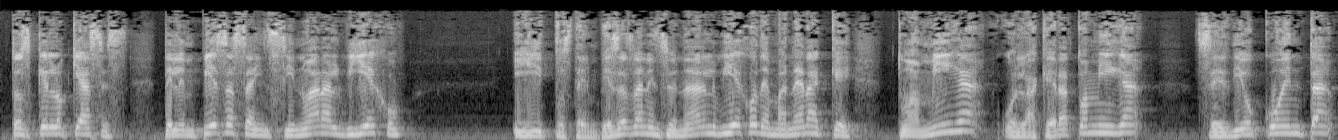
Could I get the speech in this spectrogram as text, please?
Entonces, ¿qué es lo que haces? Te le empiezas a insinuar al viejo y pues te empiezas a mencionar al viejo de manera que tu amiga o la que era tu amiga se dio cuenta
